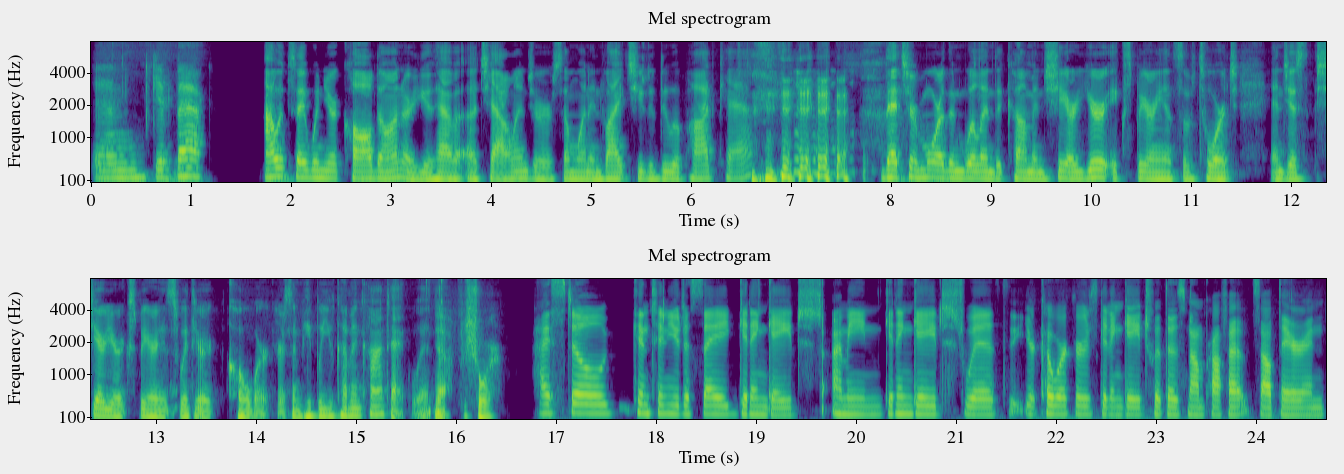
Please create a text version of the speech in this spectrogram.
and give back. I would say when you're called on or you have a challenge or someone invites you to do a podcast, that you're more than willing to come and share your experience of Torch and just share your experience with your coworkers and people you come in contact with. Yeah, for sure. I still continue to say get engaged. I mean, get engaged with your coworkers, get engaged with those nonprofits out there and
